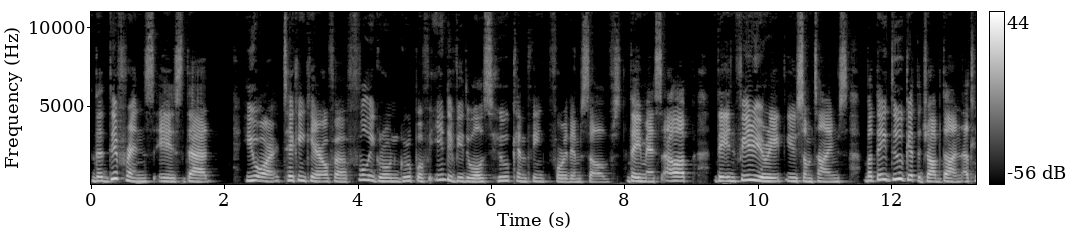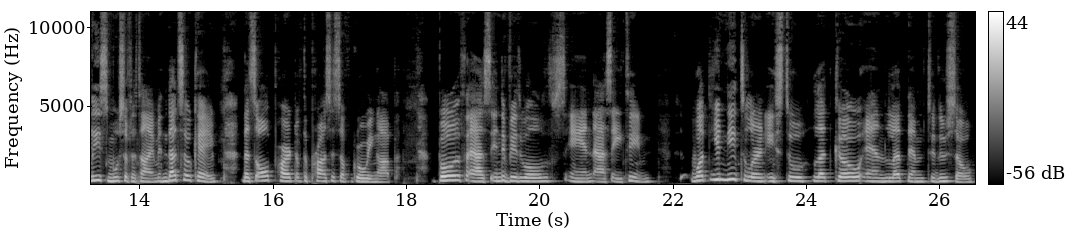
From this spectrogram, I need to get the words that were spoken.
The difference is that you are taking care of a fully grown group of individuals who can think for themselves. They mess up, they infuriate you sometimes, but they do get the job done, at least most of the time, and that's okay. That's all part of the process of growing up, both as individuals and as a team. What you need to learn is to let go and let them to do so.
